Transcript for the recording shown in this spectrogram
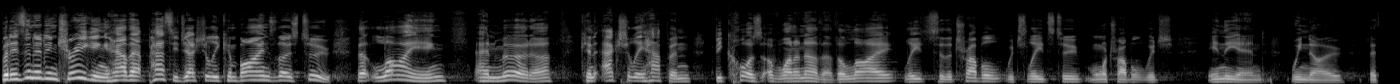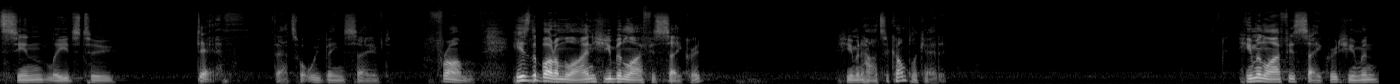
But isn't it intriguing how that passage actually combines those two? That lying and murder can actually happen because of one another. The lie leads to the trouble, which leads to more trouble, which in the end we know that sin leads to death. That's what we've been saved from. Here's the bottom line human life is sacred, human hearts are complicated. Human life is sacred, human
